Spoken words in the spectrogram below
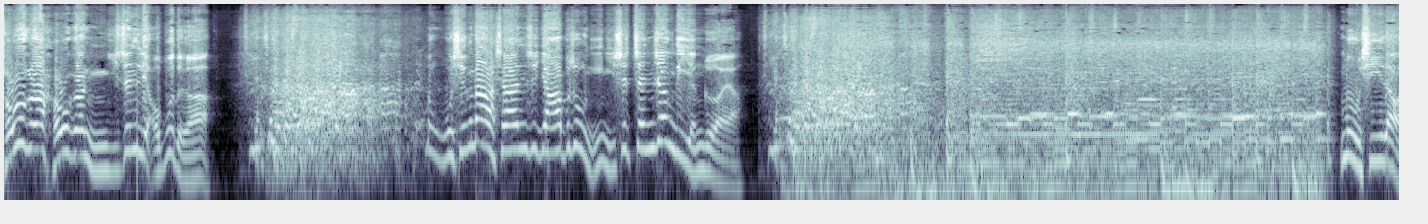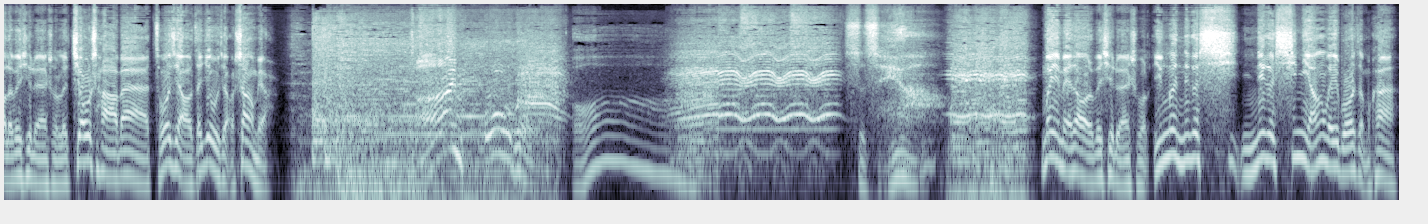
猴哥，猴哥，你真了不得！那五行大山是压不住你，你是真正的银哥呀！木西在我的微信留言说了，交叉呗，左脚在右脚上边。I'm over。哦，是谁啊。妹妹在我的微信留言说了，英哥，你那个新你那个新娘微博怎么看？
